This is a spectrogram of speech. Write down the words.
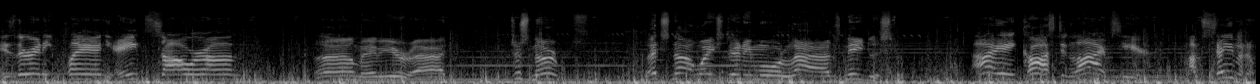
Is there any plan you ain't sour on? Well, maybe you're right. Just nervous. Let's not waste any more lives needlessly. I ain't costing lives here. I'm saving them.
